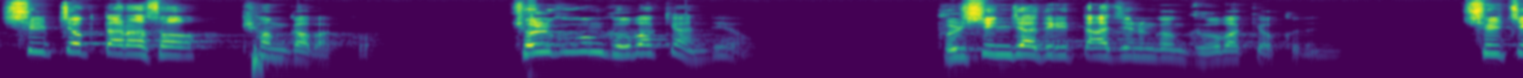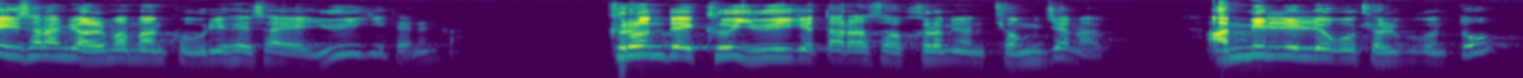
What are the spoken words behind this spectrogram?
실적 따라서 평가받고, 결국은 그거밖에 안 돼요. 불신자들이 따지는 건 그거밖에 없거든요. 실제 이 사람이 얼마만큼 우리 회사에 유익이 되는가. 그런데 그 유익에 따라서 그러면 경쟁하고, 안 밀리려고 결국은 또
